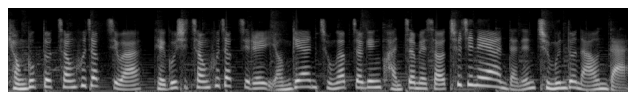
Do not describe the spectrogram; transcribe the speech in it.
경북도청 후적지와 대구시청 후적지를 연계한 종합적인 관점에서 추진해야 한다는 주문도 나온다.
